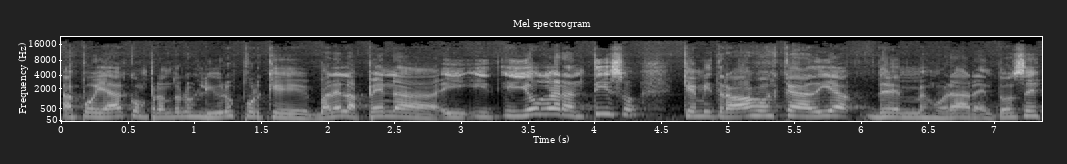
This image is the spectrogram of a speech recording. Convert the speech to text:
Apoyar comprando los libros porque vale la pena y, y- y yo garantizo que mi trabajo es cada día de mejorar. Entonces,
